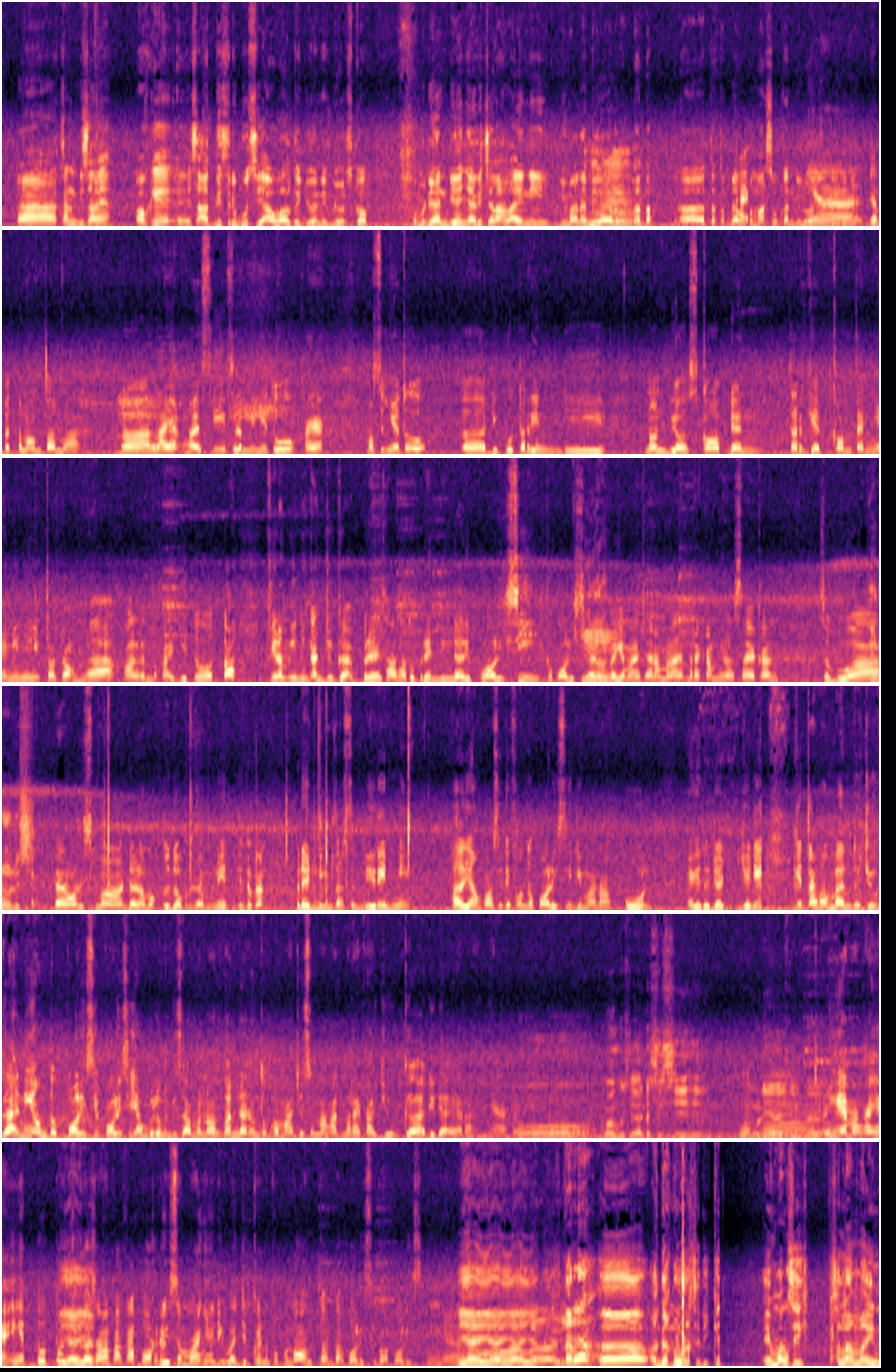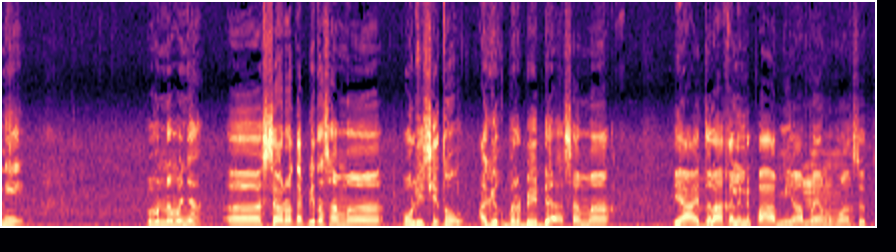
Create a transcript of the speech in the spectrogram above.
Eh, kan misalnya, oke eh, saat distribusi awal tujuannya bioskop, kemudian dia nyari celah lain nih gimana biar Hmm. tetap eh, tetap dapat pemasukan di luar itu ya gitu. dapat penonton lah Hmm. Eh, layak nggak sih film ini tuh kayak maksudnya tuh eh, diputerin di non bioskop dan target kontennya ini cocok nggak kalau untuk kayak gitu toh film ini kan juga salah satu branding dari polisi kepolisian Iya. bagaimana cara mereka menyelesaikan sebuah Teroris. terorisme dalam waktu 22 menit itu kan branding tersendiri nih hal yang positif untuk polisi di mana pun kayak gitu jadi kita membantu juga nih untuk polisi-polisi yang belum bisa menonton dan untuk memacu semangat mereka juga di daerahnya Oh, bagus ya ada sisi mulia Mm-mm. juga. iya makanya itu tuh Iya, juga iya. sama Pak Kapolri semuanya diwajibkan untuk menonton Pak Polisi Pak Polisinya Iya iya iya iya. iya. Karena eh, agak keluar sedikit emang sih selama ini apa namanya eh, stereotip kita sama polisi itu agak berbeda sama ya itulah kalian yang pahami apa Iya. yang mau maksud.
